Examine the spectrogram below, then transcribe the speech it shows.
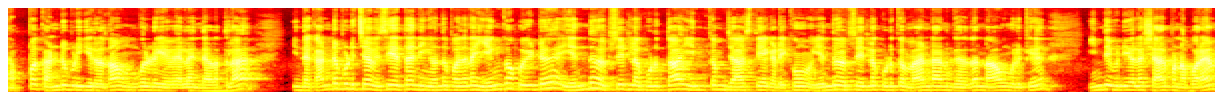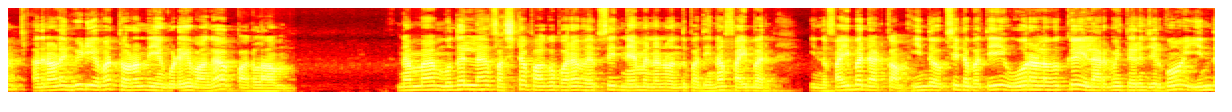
தப்பை கண்டுபிடிக்கிறது தான் உங்களுடைய வேலை இந்த இடத்துல. இந்த கண்டுபிடிச்ச விஷயத்த நீங்கள் வந்து பார்த்தீங்கன்னா எங்கே போயிட்டு எந்த வெப்சைட்டில் கொடுத்தா இன்கம் ஜாஸ்தியாக கிடைக்கும் எந்த வெப்சைட்டில் கொடுக்க வேண்டாங்கிறத நான் உங்களுக்கு இந்த வீடியோவில் ஷேர் பண்ண போகிறேன் அதனால் வீடியோவை தொடர்ந்து என் கூடயே வாங்க பார்க்கலாம். நம்ம முதல்ல ஃபஸ்ட்டாக பார்க்க போகிற வெப்சைட் நேம் என்னென்னு வந்து பார்த்தீங்கன்னா ஃபைபர் இந்த ஃபைபர் டாட் காம் இந்த வெப்சைட்டை பற்றி ஓரளவுக்கு எல்லாருக்குமே தெரிஞ்சிருக்கும். இந்த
